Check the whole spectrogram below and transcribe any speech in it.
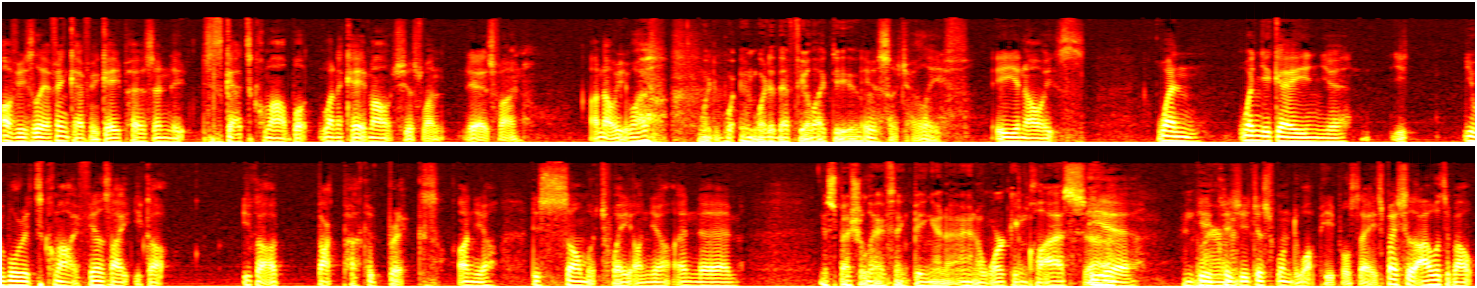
obviously I think every gay person is scared to come out, but when I came out, she just went, yeah, it's fine. I know you were. What, what, and what did that feel like to you? It was such a relief. You know, it's when when you're gay and you you you're worried to come out. It feels like you got you got a backpack of bricks on you. There's so much weight on you, and um, Especially, I think, being in a, in a working class uh, yeah, environment. because you just wonder what people say. Especially, I was about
